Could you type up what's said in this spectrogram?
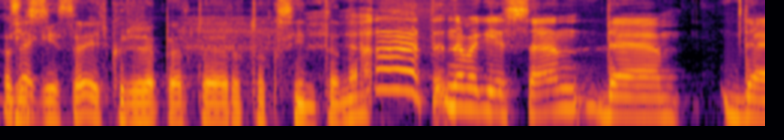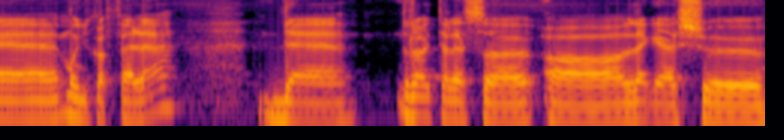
Az Visz... egész egykori repertoárotok szinten, nem? Hát nem egészen, de, de mondjuk a fele, de rajta lesz a, a legelső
